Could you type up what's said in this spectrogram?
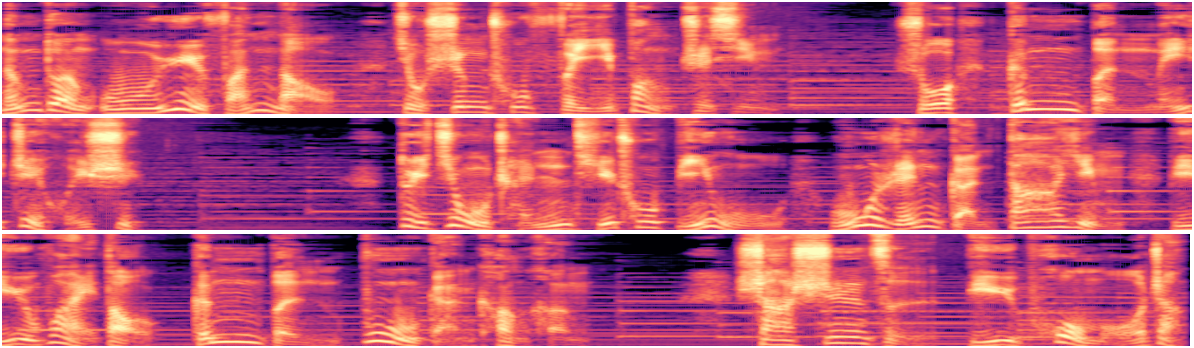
能断五欲烦恼，就生出诽谤之心，说根本没这回事。对旧臣提出比武，无人敢答应，比喻外道根本不敢抗衡；杀狮子，比喻破魔障，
